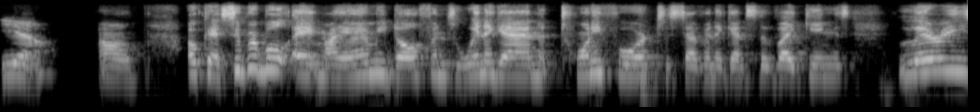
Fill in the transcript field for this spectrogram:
Yeah. Um, okay, Super Bowl eight, Miami Dolphins win again, twenty-four to seven against the Vikings. Larry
